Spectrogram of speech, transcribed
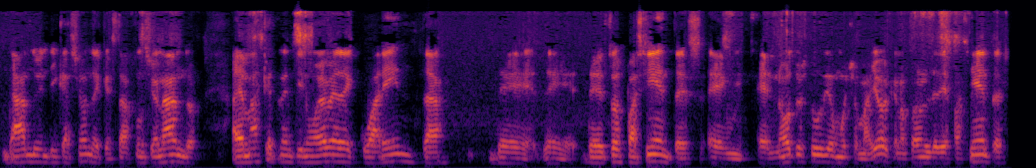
dando indicación de que está funcionando. Además que 39 de 40 de, de, de, estos pacientes en, en otro estudio mucho mayor, que no fueron el de 10 pacientes,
